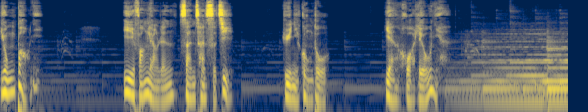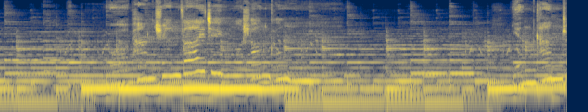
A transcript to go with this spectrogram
拥抱你。一房两人，三餐四季，与你共度。烟火流年。我盘旋在寂寞上空，眼看着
